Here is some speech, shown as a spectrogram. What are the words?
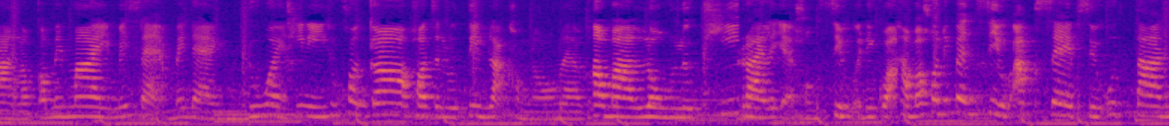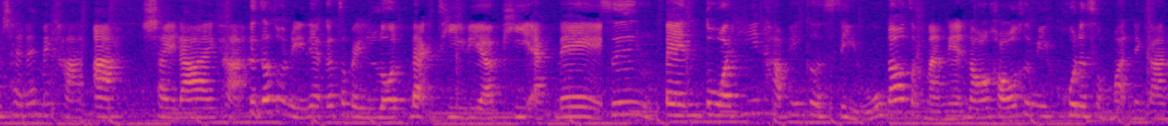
าง แล้วก็ไม่ไหม้ไม่แสบไม่แดงด้วย ทีนี้ทุกคนก็พอจะรู้ธีมหลักของน้องแล้วเอามาลงลึกที่รายละเอียดของสิวกันดีกว่าถามว่าคนที่เป็นสิวอักเสบ สิวอุดตันใช้ได้ไหมคะอะใช้ได้ค่ะ คือเจ้าตัวนี้เนี่ยก็จะไปลดแบคทีเรีย P. acne ซึ่งเป็นตัวที่ทำให้เกิดสิว นอกจากนั้นเนี่ยน้องเขาก็คือมีคุณสมบัติในการ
